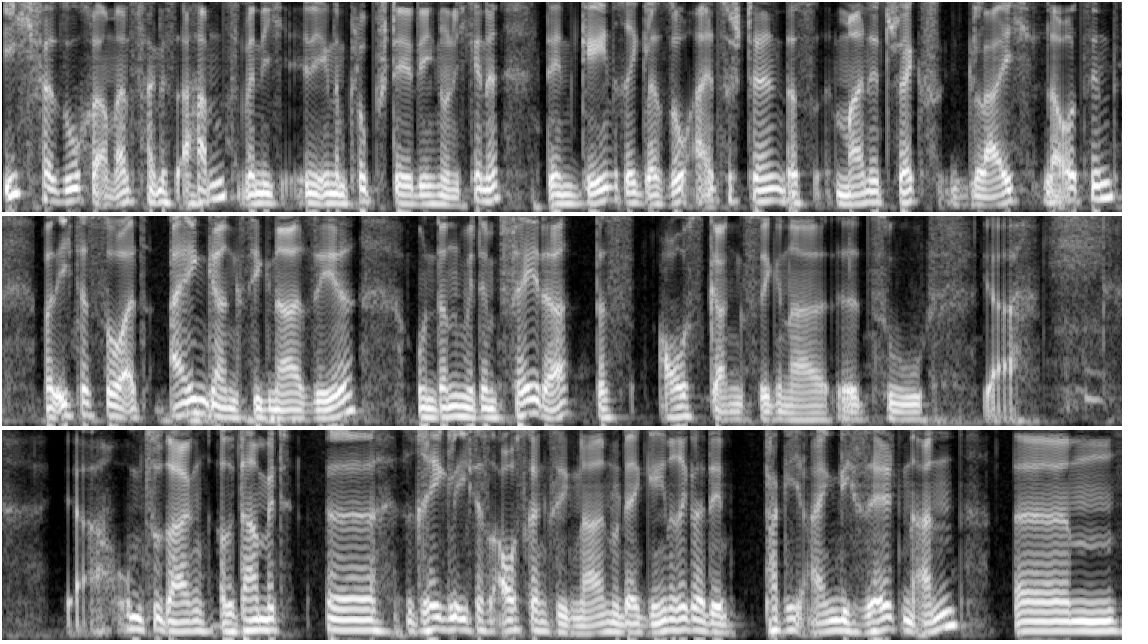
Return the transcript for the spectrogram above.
Ich versuche am Anfang des Abends, wenn ich in irgendeinem Club stehe, den ich noch nicht kenne, den Gain-Regler so einzustellen, dass meine Tracks gleich laut sind, weil ich das so als Eingangssignal sehe und dann mit dem Fader das Ausgangssignal äh, zu, ja, ja, um zu sagen, also damit äh, regle ich das Ausgangssignal. Nur der Genregler, den packe ich eigentlich selten an. Ähm,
